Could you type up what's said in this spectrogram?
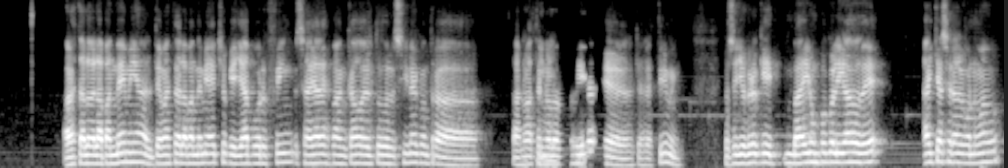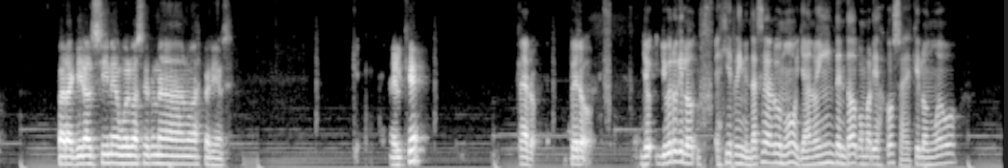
Ahora está lo de la pandemia, el tema este de la pandemia ha hecho que ya por fin se haya desbancado del todo el cine contra las nuevas tecnologías que, que es el streaming. Entonces yo creo que va a ir un poco ligado de hay que hacer algo nuevo para que ir al cine vuelva a ser una nueva experiencia. ¿El qué? Claro, pero yo, yo creo que lo- es que reinventarse algo nuevo, ya lo han intentado con varias cosas. Es que lo nuevo,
